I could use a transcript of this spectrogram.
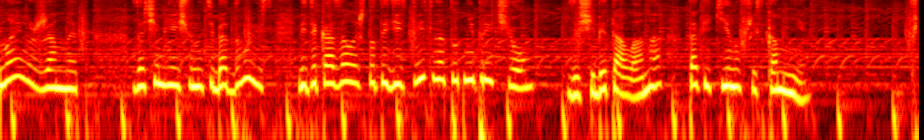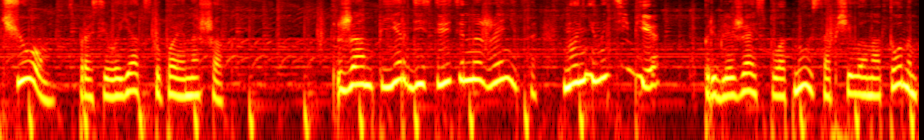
«Не знаю, Жаннет, зачем я еще на тебя дуюсь, ведь оказалось, что ты действительно тут ни при чем», защебетала она, так и кинувшись ко мне. «В чем?» – спросила я, отступая на шаг. «Жан-Пьер действительно женится, но не на тебе», Приближаясь вплотную, сообщила она тоном,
